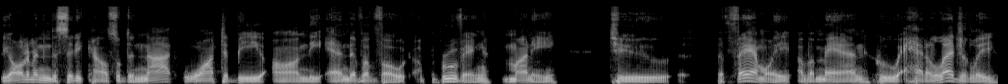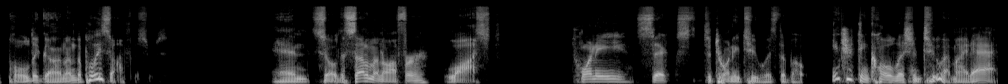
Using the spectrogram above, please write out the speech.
the alderman and the city council did not want to be on the end of a vote approving money to the family of a man who had allegedly pulled a gun on the police officers. And so the settlement offer lost. 26 to 22 was the vote. Interesting coalition, too, I might add.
